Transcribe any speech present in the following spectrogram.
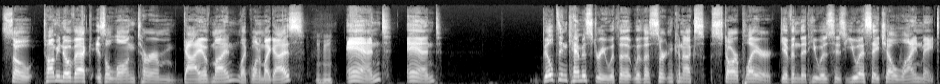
So Tommy Novak is a long-term guy of mine, like one of my guys, Mhm. and and built-in chemistry with a with a certain Canucks star player, given that he was his USHL line mate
